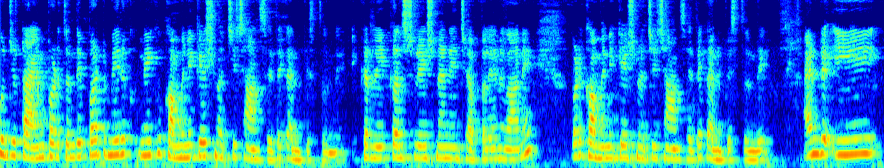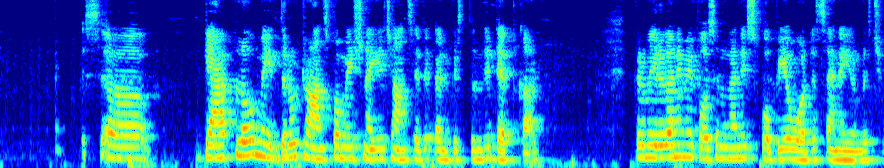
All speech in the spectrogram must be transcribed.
కొంచెం టైం పడుతుంది. బట్ మీరు మీకు కమ్యూనికేషన్ వచ్చే ఛాన్స్ అయితే కనిపిస్తుంది. ఇక్కడ రీకన్సిలేషన్ అని నేను చెప్పలేను కానీ బట్ కమ్యూనికేషన్ వచ్చే ఛాన్స్ అయితే కనిపిస్తుంది. అండ్ ఈ గ్యాప్లో మీ ఇద్దరు ట్రాన్స్ఫర్మేషన్ అయ్యే ఛాన్స్ అయితే కనిపిస్తుంది డెత్ కార్డ్. ఇక్కడ మీరు కానీ మీ పర్సన్ కానీ స్కోపియో వాటర్ సైన్ అయి ఉండొచ్చు.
